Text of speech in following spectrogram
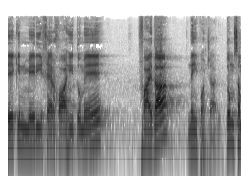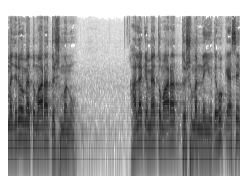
لیکن میری خیر خواہی تمہیں فائدہ نہیں پہنچا رہی تم سمجھ رہے ہو میں تمہارا دشمن ہوں حالانکہ میں تمہارا دشمن نہیں ہوں دیکھو کیسے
